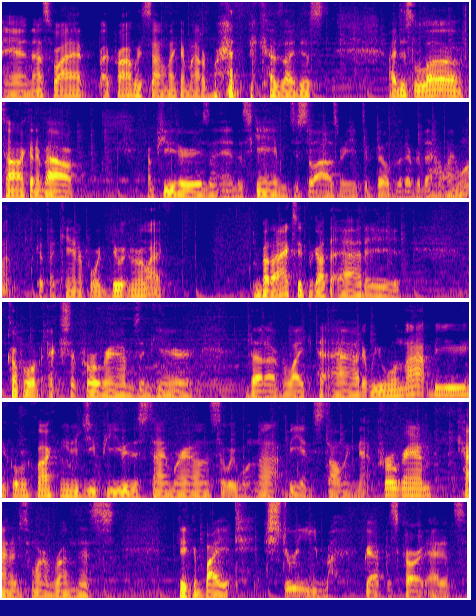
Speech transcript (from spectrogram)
and that's why I, I probably sound like I'm out of breath because I just I just love talking about computers and this game just allows me to build whatever the hell I want because I can't afford to do it in real life. But I actually forgot to add a couple of extra programs in here that I've liked to add. We will not be overclocking the GPU this time around, so we will not be installing that program. Kind of just want to run this Gigabyte Extreme graphics card at its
